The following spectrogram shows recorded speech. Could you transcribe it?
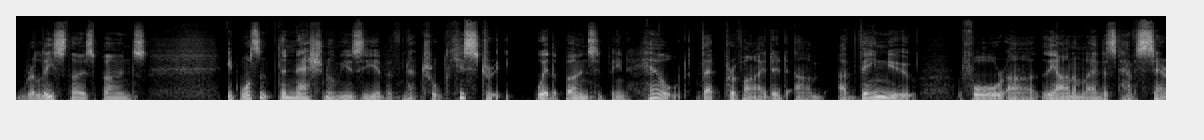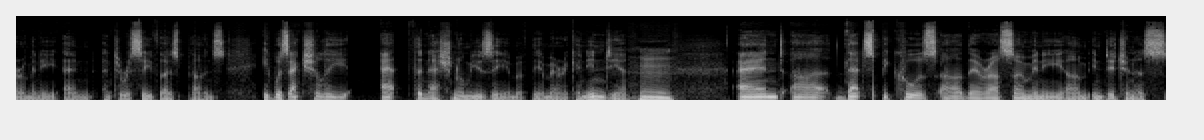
release those bones, it wasn't the National Museum of Natural History where the bones had been held that provided um, a venue for uh, the Arnhem Landers to have a ceremony and, and to receive those bones. It was actually at the National Museum of the American Indian. And uh, that's because uh, there are so many um, indigenous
